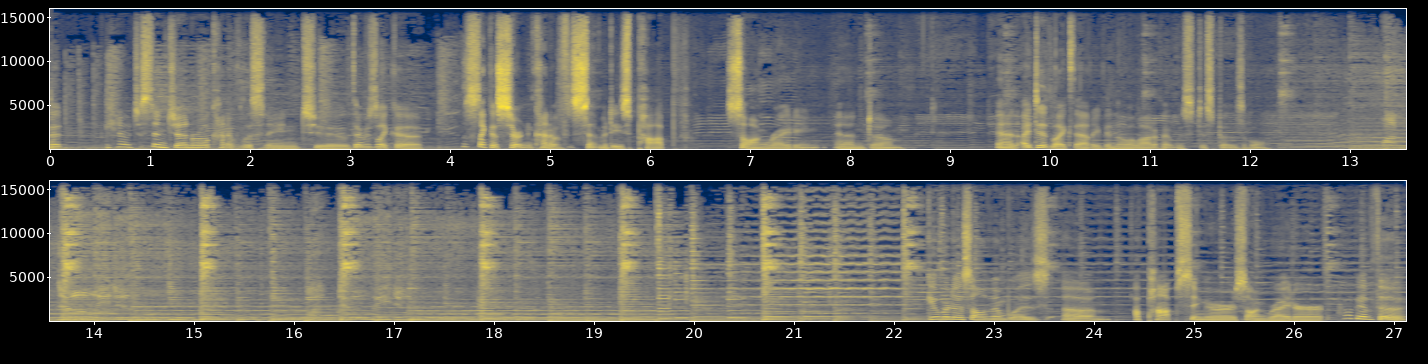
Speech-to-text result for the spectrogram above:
But you know, just in general, kind of listening to there was like a was like a certain kind of '70s pop songwriting, and um, and I did like that, even though a lot of it was disposable. What do we do? Gilbert O'Sullivan was um, a pop singer, songwriter, probably of the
